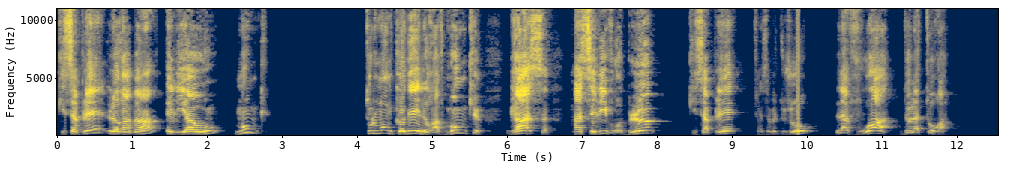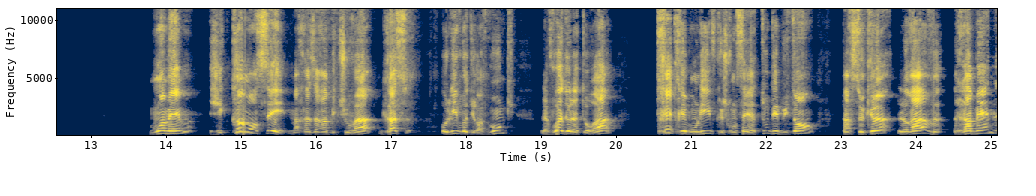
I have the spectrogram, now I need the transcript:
qui s'appelait le rabbin Eliaou Munk. Tout le monde connaît le Rav Munk grâce à ses livres bleus qui s'appelaient, enfin, s'appelle toujours la voix de la Torah. Moi-même, j'ai commencé ma Chazara Bitshuva grâce au livre du Rav Munk, La voix de la Torah. Très très bon livre que je conseille à tout débutant parce que le Rav ramène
